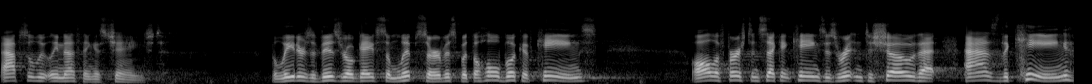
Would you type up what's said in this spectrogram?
absolutely nothing has changed. The leaders of Israel gave some lip service, but the whole book of Kings, all of 1st and 2nd Kings, is written to show that as the king,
